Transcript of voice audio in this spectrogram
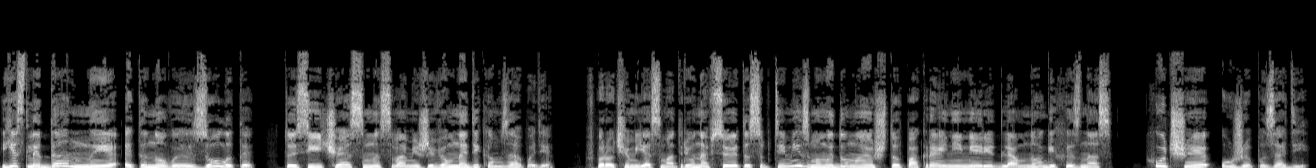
Если данные — это новое золото, то сейчас мы с вами живем на Диком Западе. Впрочем, я смотрю на все это с оптимизмом и думаю, что, по крайней мере, для многих из нас худшее уже позади.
